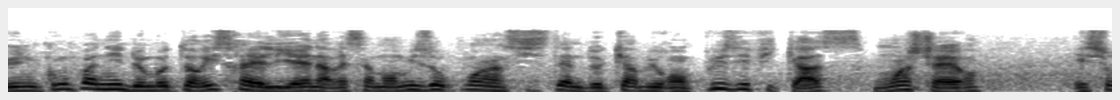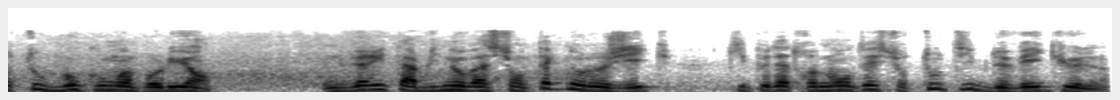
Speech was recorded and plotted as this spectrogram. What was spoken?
Une compagnie de moteurs israélienne a récemment mis au point un système de carburant plus efficace, moins cher et surtout beaucoup moins polluant. Une véritable innovation technologique qui peut être montée sur tout type de véhicule.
